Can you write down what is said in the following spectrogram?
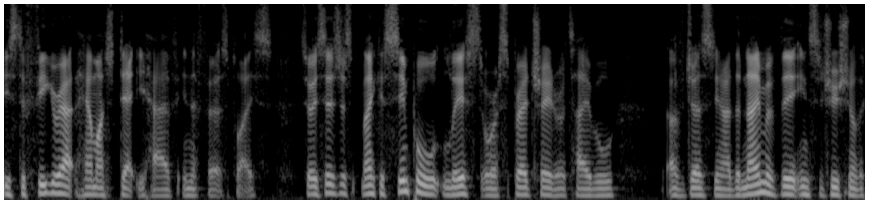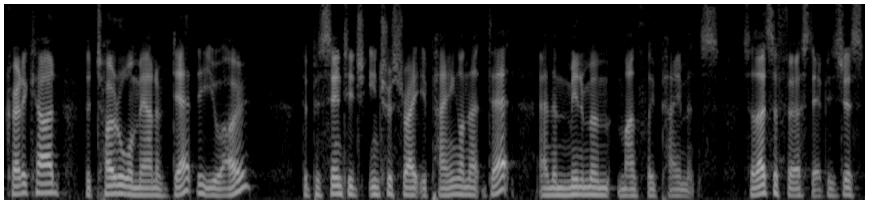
is to figure out how much debt you have in the first place. So he says just make a simple list or a spreadsheet or a table of just, you know, the name of the institution of the credit card, the total amount of debt that you owe, the percentage interest rate you're paying on that debt, and the minimum monthly payments. So that's the first step is just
